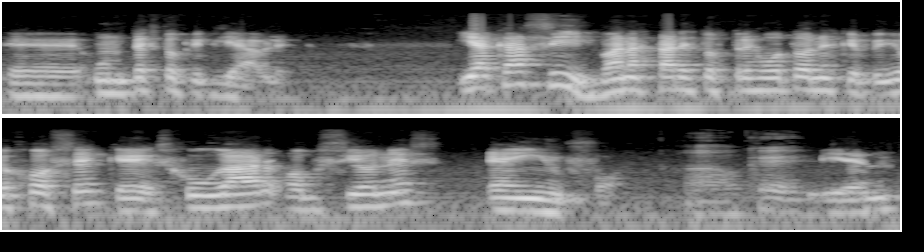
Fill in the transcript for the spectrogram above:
eh, un texto clicleable. Y acá sí, van a estar estos tres botones que pidió José, que es jugar, opciones e info. Ah, ok. Bien.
